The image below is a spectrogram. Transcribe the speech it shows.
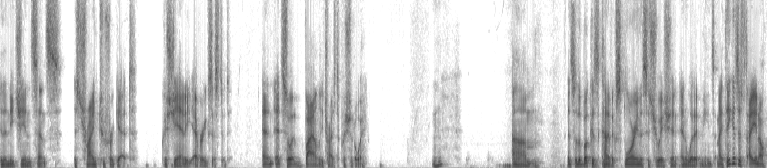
in a Nietzschean sense, is trying to forget Christianity ever existed, and, and so it violently tries to push it away. Mhm. Um, and so the book is kind of exploring the situation and what it means. And I think it's just, I- you know,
